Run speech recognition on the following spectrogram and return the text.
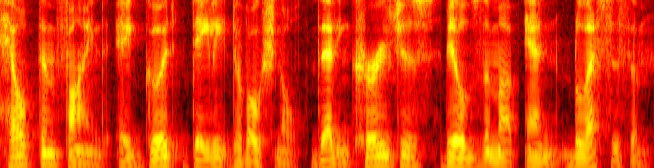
help them find a good daily devotional that encourages, builds them up, and blesses them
